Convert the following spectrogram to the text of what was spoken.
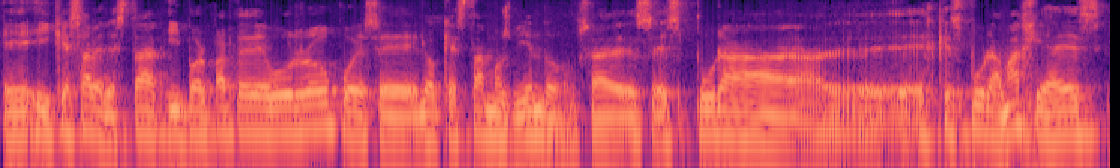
eh, y qué saber estar. Y por parte de Burrow, pues eh, lo que estamos viendo, o sea, es, es pura, es que es pura magia, es,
